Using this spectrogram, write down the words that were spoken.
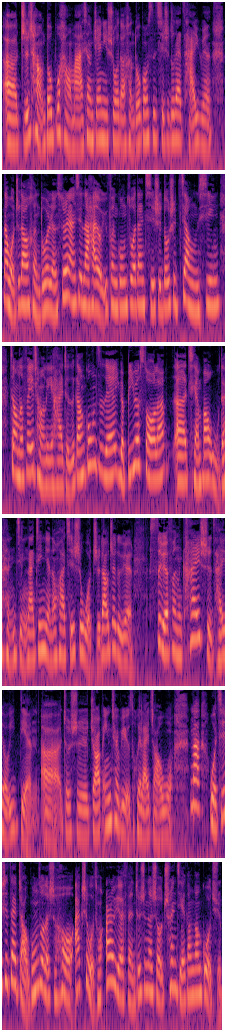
呃职场都不好嘛，像 Jenny 说的，很多公司其实都在裁员。那我知道很多人虽然现在还有一份。工作，但其实都是降薪，降得非常厉害，就是刚工资也越比越少了，呃，钱包捂得很紧。那今年的话，其实我直到这个月四月份开始才有一点，呃，就是 job interviews 会来找我。那我其实，在找工作的时候，actually 我从二月份，就是那时候春节刚刚过去，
